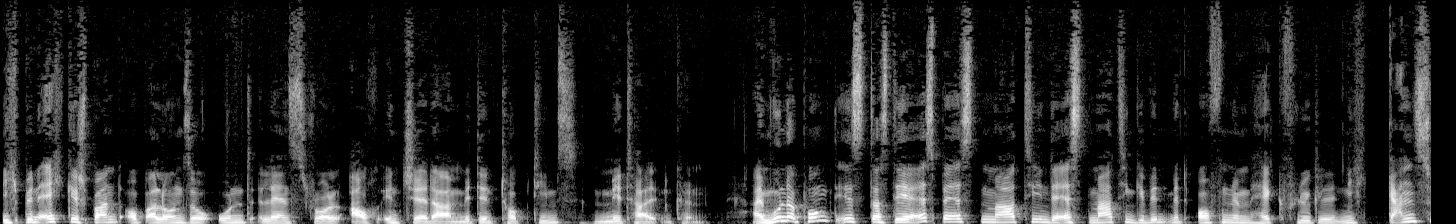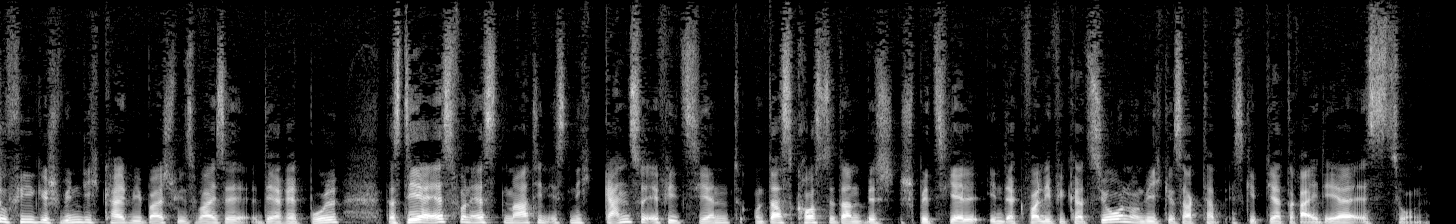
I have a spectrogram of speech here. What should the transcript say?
Ich bin echt gespannt, ob Alonso und Lance Stroll auch in Jeddah mit den Top-Teams mithalten können. Ein Wunderpunkt ist das DRS bei Aston Martin. Der Aston Martin gewinnt mit offenem Heckflügel nicht ganz so viel Geschwindigkeit wie beispielsweise der Red Bull. Das DRS von Aston Martin ist nicht ganz so effizient und das kostet dann speziell in der Qualifikation. Und wie ich gesagt habe, es gibt ja drei DRS-Zonen.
